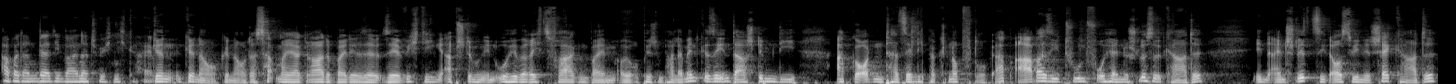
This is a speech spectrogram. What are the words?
aber dann wäre die Wahl natürlich nicht geheim. Gen genau, genau. Das hat man ja gerade bei der sehr, sehr wichtigen Abstimmung in Urheberrechtsfragen beim Europäischen Parlament gesehen. Da stimmen die Abgeordneten tatsächlich per Knopfdruck ab, aber sie tun vorher eine Schlüsselkarte in einen Schlitz, sieht aus wie eine Checkkarte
